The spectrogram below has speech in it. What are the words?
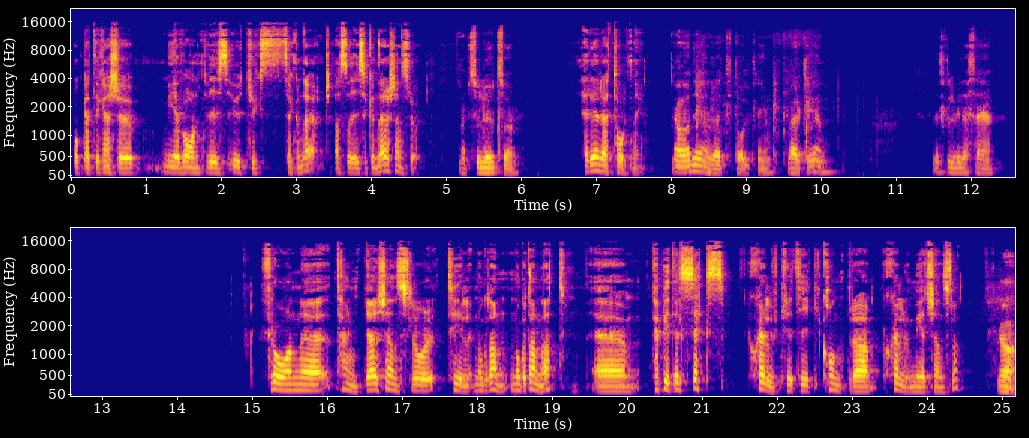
och att det kanske mer vanligtvis uttrycks sekundärt, alltså i sekundära känslor. Absolut så. Är det en rätt tolkning? Ja, det är en rätt tolkning, verkligen. Det skulle jag vilja säga. Från eh, tankar, känslor till något, an något annat. Eh, kapitel 6. Självkritik kontra självmedkänsla. Ja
